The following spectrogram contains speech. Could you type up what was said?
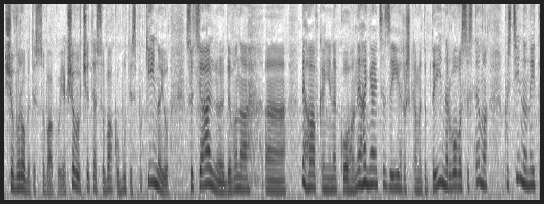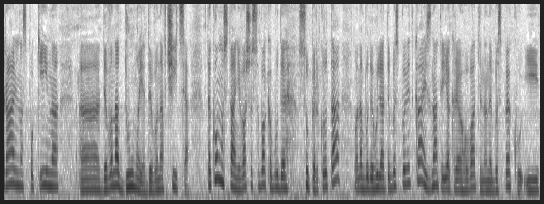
що ви робите з собакою. Якщо ви вчите собаку бути спокійною, соціальною, де вона е, не гавкає ні на кого, не ганяється за іграшками, тобто її нервова система постійно нейтральна, спокійна, е, де вона думає, де вона вчиться. В такому стані ваша собака буде супер крута, вона буде гуляти без повідка і знати, як реагувати на небезпеку, і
